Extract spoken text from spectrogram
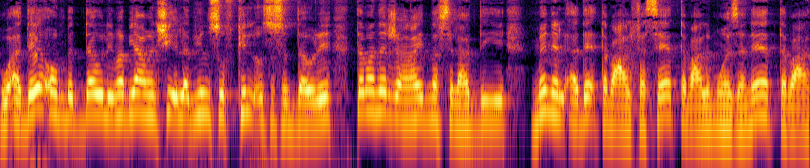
وأدائهم بالدولة ما بيعمل شيء إلا بينصف كل اسس الدولة. تما نرجع نعيد نفس العدية من الأداء تبع الفساد تبع الموازنات تبع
